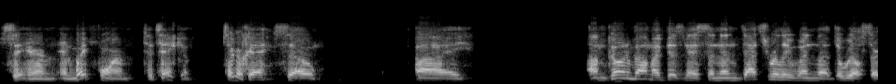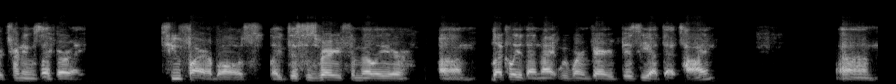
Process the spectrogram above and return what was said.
sit here and, and wait for him to take him." It's like okay, so I I'm going about my business, and then that's really when the, the wheels start turning. It was like, all right, two fireballs. Like this is very familiar. Um, luckily that night we weren't very busy at that time. Um,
